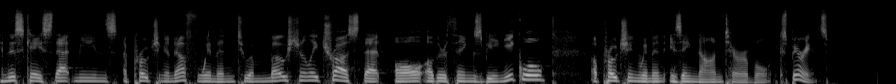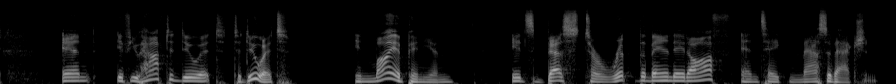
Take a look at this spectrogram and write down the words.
In this case, that means approaching enough women to emotionally trust that all other things being equal, approaching women is a non terrible experience. And if you have to do it to do it, in my opinion, it's best to rip the band aid off and take massive action.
